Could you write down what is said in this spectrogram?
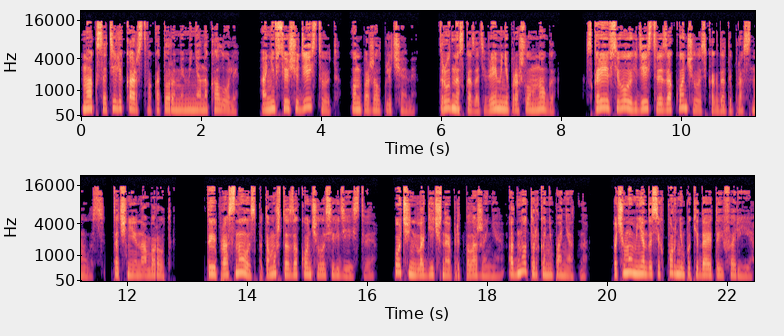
«Макс, а те лекарства, которыми меня накололи, они все еще действуют?» Он пожал плечами. Трудно сказать, времени прошло много. Скорее всего, их действие закончилось, когда ты проснулась. Точнее, наоборот. Ты проснулась, потому что закончилось их действие. Очень логичное предположение. Одно только непонятно. Почему меня до сих пор не покидает эйфория?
